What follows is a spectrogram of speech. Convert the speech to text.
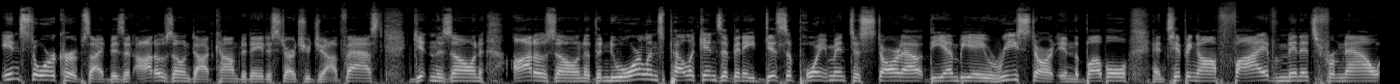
in-store, or curbside. Visit AutoZone.com today to start your job fast. Get in the zone. AutoZone. The New Orleans Pelicans have been a disappointment to start out the NBA restart in the bubble and tipping off five minutes from now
